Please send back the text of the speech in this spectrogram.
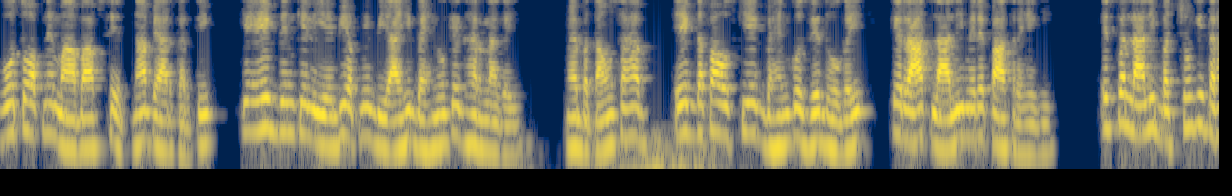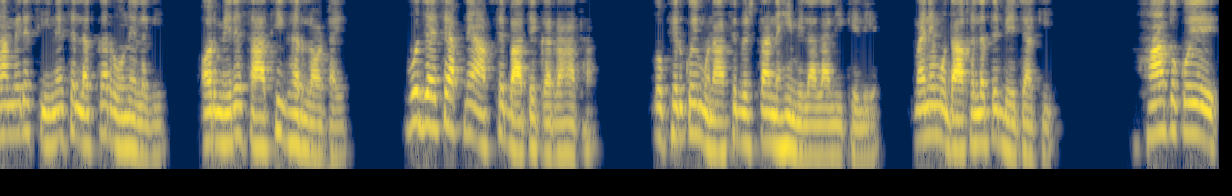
وہ تو اپنے ماں باپ سے اتنا پیار کرتی کہ ایک دن کے لیے بھی اپنی بیاہی بہنوں کے گھر نہ گئی۔ میں بتاؤں صاحب، ایک دفعہ اس کی ایک بہن کو ضد ہو گئی کہ رات لالی میرے پاس رہے گی۔ اس پر لالی بچوں کی طرح میرے سینے سے لگ کر رونے لگی اور میرے ساتھ ہی گھر لوٹ آئی۔ وہ جیسے اپنے آپ سے باتیں کر رہا تھا۔ تو پھر کوئی مناسب رشتہ نہیں ملا لالی کے لیے۔ میں نے مداخلت بیچا کی۔ ہاں تو کوئی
